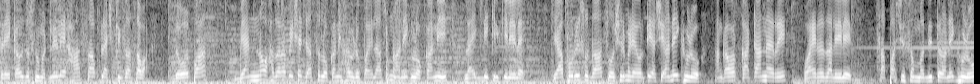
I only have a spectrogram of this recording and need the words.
तर एका युजर्सनं म्हटलेलं आहे हा साप प्लॅस्टिकचा असावा. जवळपास ब्याण्णव हजारापेक्षा जास्त लोकांनी हा व्हिडिओ पाहिला असून अनेक लोकांनी लाईक देखील केलेला आहे. यापूर्वीसुद्धा सोशल मीडियावरती असे अनेक व्हिडिओ अंगावर काटा आणणारे व्हायरल झालेले आहेत. सापाशी संबंधित तर अनेक व्हिडिओ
